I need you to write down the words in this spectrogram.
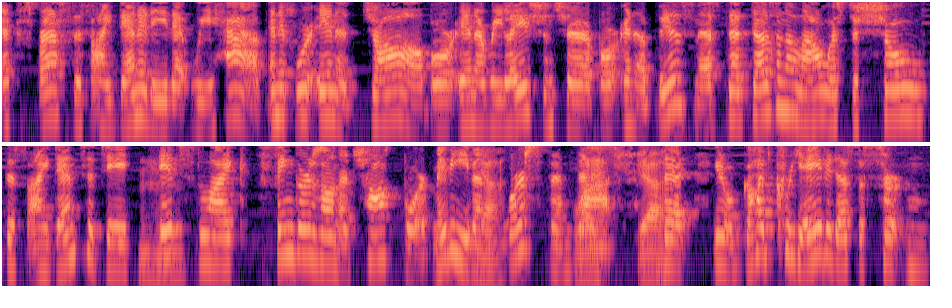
express this identity that we have. And if we're in a job or in a relationship or in a business that doesn't allow us to show this identity, mm-hmm. it's like fingers on a chalkboard, maybe even yeah. worse than worse. that. Yeah. That, you know, God created us a certain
